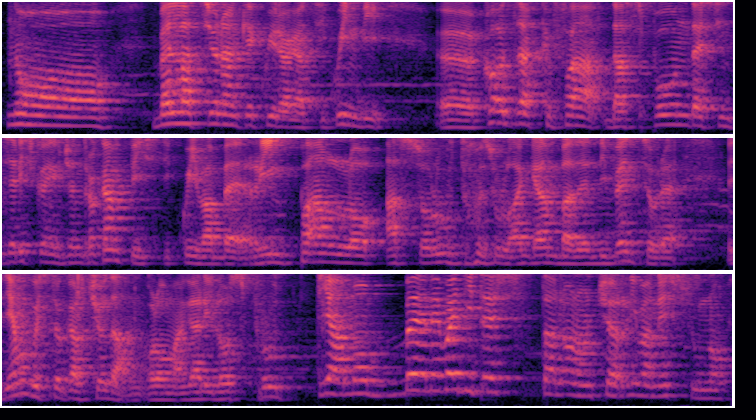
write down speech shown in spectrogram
No, bella azione anche qui ragazzi, quindi uh, Kozak fa da sponda e si inseriscono i centrocampisti. Qui vabbè, rimpallo assoluto sulla gamba del difensore Vediamo questo calcio d'angolo, magari lo sfruttiamo bene, vai di testa, no, non ci arriva nessuno.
